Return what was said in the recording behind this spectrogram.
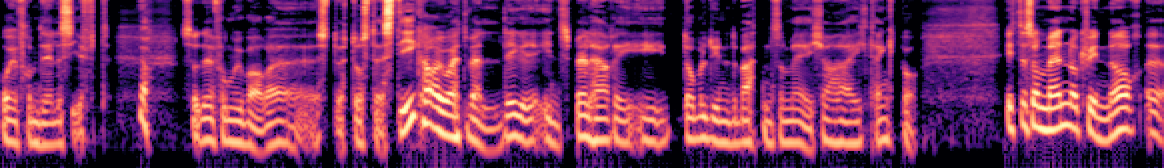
og er fremdeles gift. Ja. Så det får vi jo bare støtte oss til. Stig har jo et veldig innspill her i, i dobbeltdynedebatten som vi ikke har helt tenkt på. Ettersom menn og kvinner eh,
